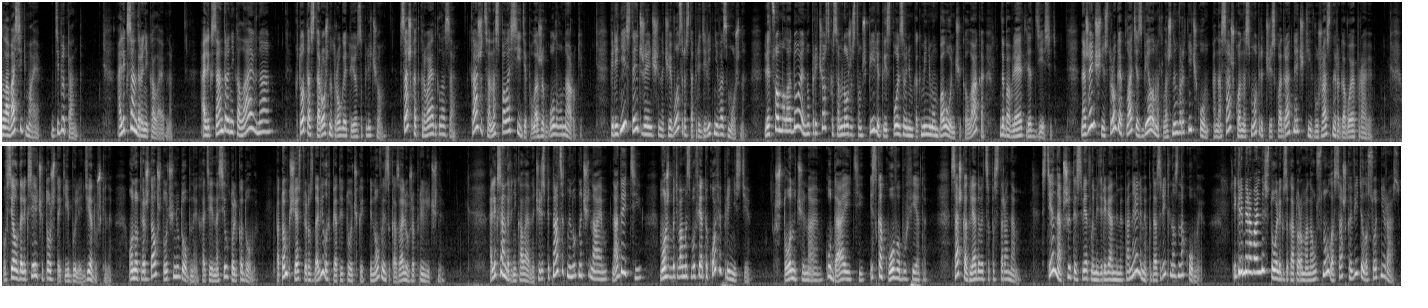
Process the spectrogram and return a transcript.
Глава 7. Дебютант. Александра Николаевна. Александра Николаевна. Кто-то осторожно трогает ее за плечо. Сашка открывает глаза. Кажется, она спала сидя, положив голову на руки. Перед ней стоит женщина, чей возраст определить невозможно. Лицо молодое, но прическа со множеством шпилек и использованием как минимум баллончика лака добавляет лет 10. На женщине строгое платье с белым отложным воротничком, а на Сашку она смотрит через квадратные очки в ужасной роговой оправе. У Всеволода Алексеевича тоже такие были, дедушкины. Он утверждал, что очень удобные, хотя и носил только дома. Потом, к счастью, раздавил их пятой точкой, и новые заказали уже приличные. «Александра Николаевна, через 15 минут начинаем. Надо идти. Может быть, вам из буфета кофе принести?» «Что начинаем? Куда идти? Из какого буфета?» Сашка оглядывается по сторонам. Стены, обшитые светлыми деревянными панелями, подозрительно знакомые. И гримировальный столик, за которым она уснула, Сашка видела сотни раз.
